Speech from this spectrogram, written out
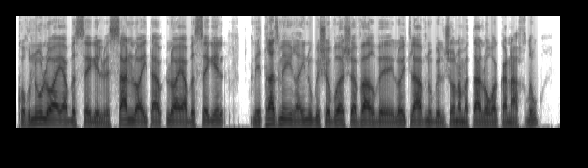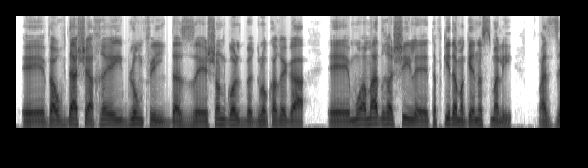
שקורנו לא היה בסגל וסאן לא, הייתה, לא היה בסגל, ואת רז מאיר ראינו בשבוע שעבר ולא התלהבנו בלשון המעטה, לא רק אנחנו. אה, והעובדה שאחרי בלומפילד, אז אה, שון גולדברג לא כרגע אה, מועמד ראשי לתפקיד המגן השמאלי, אז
